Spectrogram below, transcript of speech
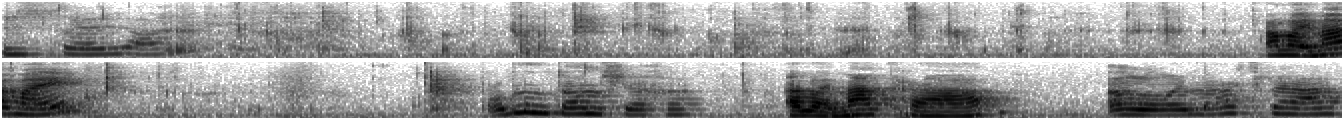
Dus, eh, ja. อร่อยมากไหม Wat moet ik dan zeggen? อร่อยมากครับ Alloy maar kraap.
